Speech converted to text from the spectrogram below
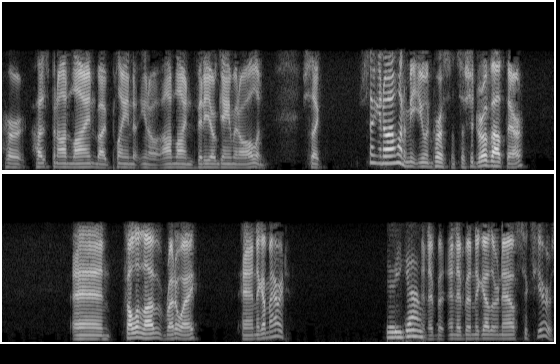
her husband online by playing, you know, online video game and all, and she's like, she's like, you know, I want to meet you in person. So she drove out there and fell in love right away, and they got married, there you go and they've been and they've been together now six years.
